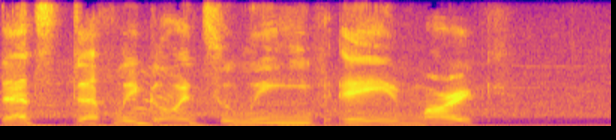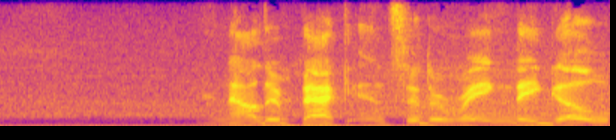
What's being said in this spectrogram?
That's definitely going to leave a mark. And now they're back into the ring they go.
